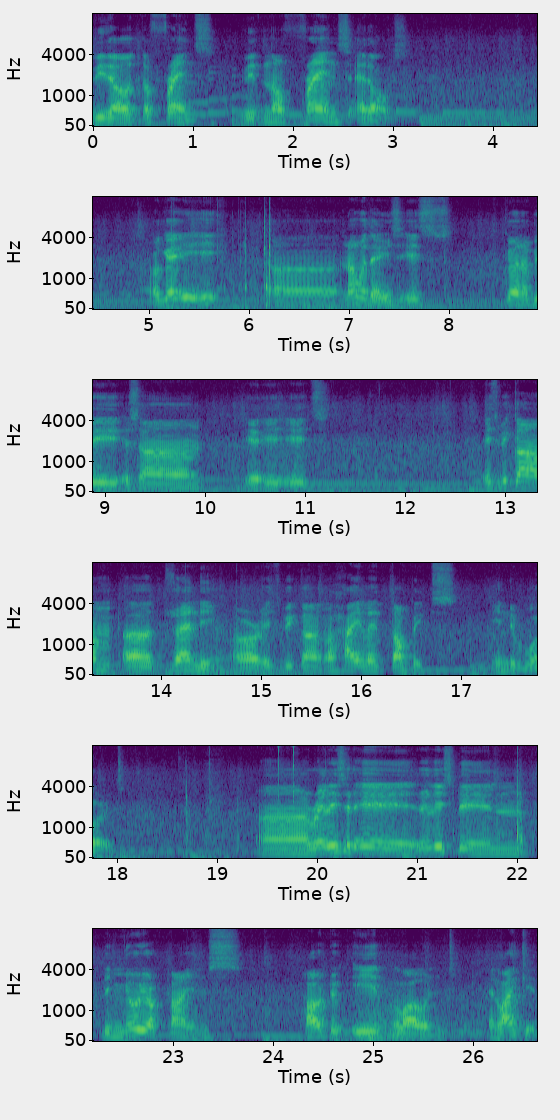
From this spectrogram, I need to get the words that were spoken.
without a friends with no friends at all. Okay uh, nowadays it's gonna be some it, it, it's it's become a trending or it's become a highlight topics in the world. Uh, released in, released in the New York Times how to eat alone and like it.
